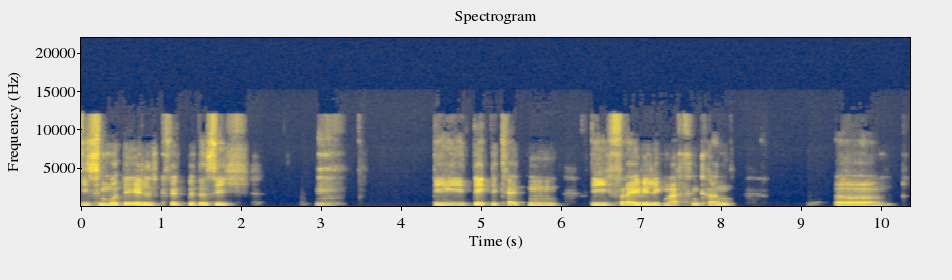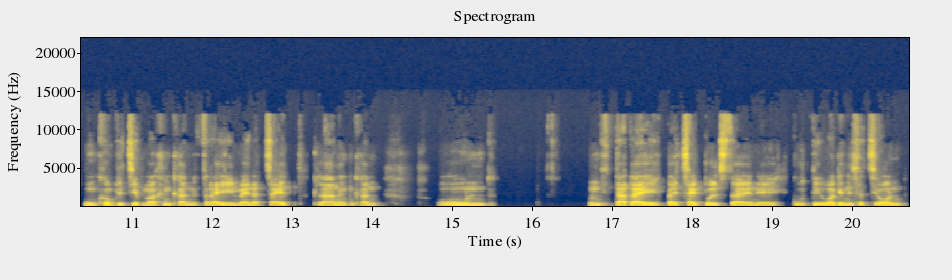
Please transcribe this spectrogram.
diesem Modell gefällt mir, dass ich die Tätigkeiten, die ich freiwillig machen kann, äh, unkompliziert machen kann, frei in meiner Zeit planen kann und, und dabei bei Zeitpolster eine gute Organisation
